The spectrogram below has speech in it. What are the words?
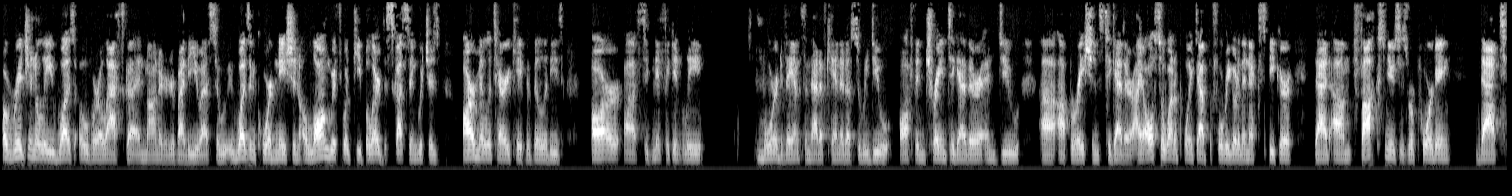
originally was over Alaska and monitored by the US. So it was in coordination along with what people are discussing, which is our military capabilities are uh, significantly more advanced than that of Canada. So we do often train together and do uh, operations together. I also want to point out before we go to the next speaker that um, Fox News is reporting that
